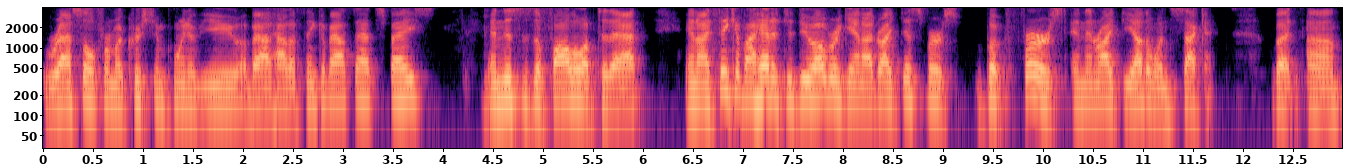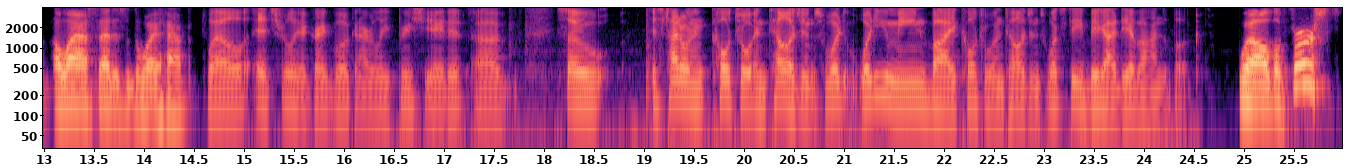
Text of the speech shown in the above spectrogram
wrestle from a Christian point of view about how to think about that space. And this is the follow up to that. And I think if I had it to do over again, I'd write this first book first and then write the other one second. but um, alas, that isn't the way it happened. Well, it's really a great book, and I really appreciate it. Uh, so, it's titled "Cultural Intelligence." What What do you mean by cultural intelligence? What's the big idea behind the book? Well, the first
